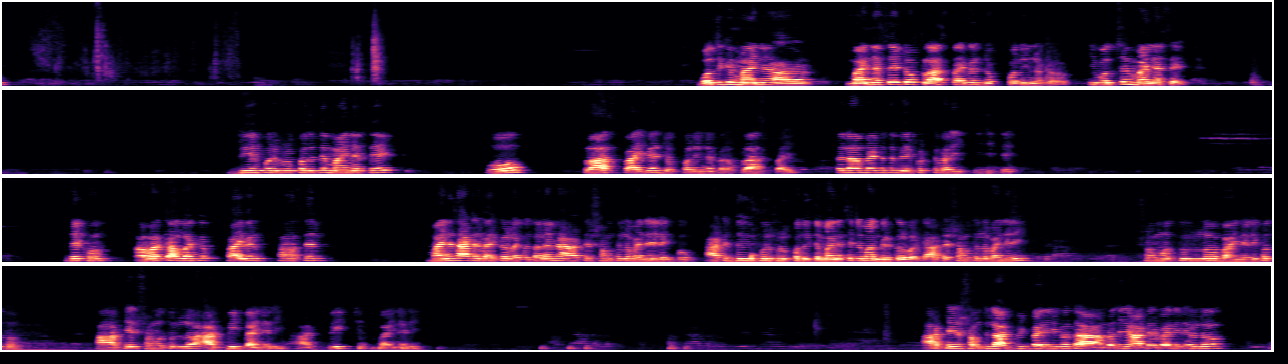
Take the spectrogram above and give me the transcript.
বলছে কি মাইনাস এইট ও প্লাস ফাইভের যোগফল নির্ণয় করো। কি বলছে? মাইনাস এইট দুইয়ের পরিপূরক পদ্ধতিতে মাইনাস এইট ও প্লাস ফাইভের যোগফল নির্ণয় করো প্লাস ফাইভ তাহলে আমরা এটা তো বের করতে পারি ইজিতে দেখুন, আমার কার লাগবে? ফাইভের পাঁচের মাইনাস আটের বের করা লাগবে। তাহলে আমি আটের সমতুল্য বাইনারি লিখব। আটের দুই পরিপূরক পদ্ধতিতে মাইনাস এটার মান বের করব আর কি। আটের সমতুল্য বাইনারি সমতুল্য বাইনারি কত? আটের সমতুল্য আট বিট বাইনারি। আট বিট বাইনারি। আটের সমতুল্য আট বিট বাইনারি কত? আমরা জানি আটের বাইনারি হলো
